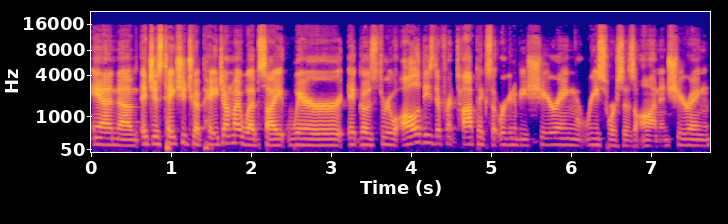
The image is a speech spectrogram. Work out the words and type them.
And um, it just takes you to a page on my website where it goes through all of these different topics that we're going to be sharing resources on and sharing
